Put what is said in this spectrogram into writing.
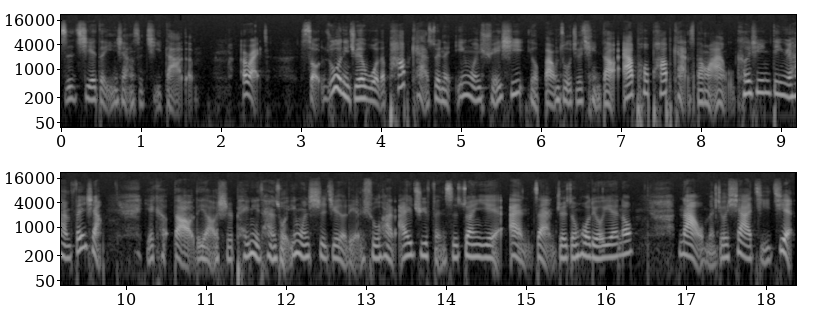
直接的影响是极大的。Alright，so 如果你觉得我的 Podcast 对你的英文学习有帮助，就请到 Apple Podcast 帮我按五颗星订阅和分享，也可到李老师陪你探索英文世界的脸书和 IG 粉丝专业按赞、追踪或留言哦。那我们就下集见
